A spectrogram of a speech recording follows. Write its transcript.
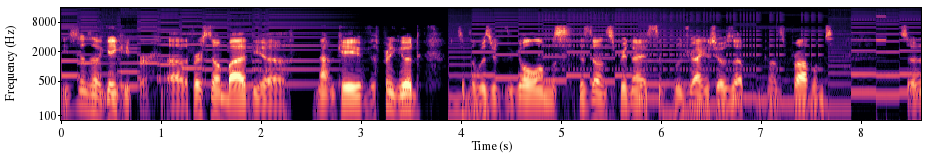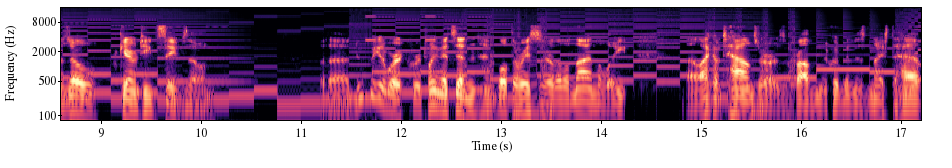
He still has a gatekeeper. Uh, the first zone by the uh, mountain cave is pretty good, except the wizards and the golems. This zone's pretty nice. The blue dragon shows up, causes problems. So there's no guaranteed save zone. But uh, do pretty good work. We're 20 minutes in, and both the races are level 9, level 8. Uh, lack of towns are, is a problem. Equipment is nice to have.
